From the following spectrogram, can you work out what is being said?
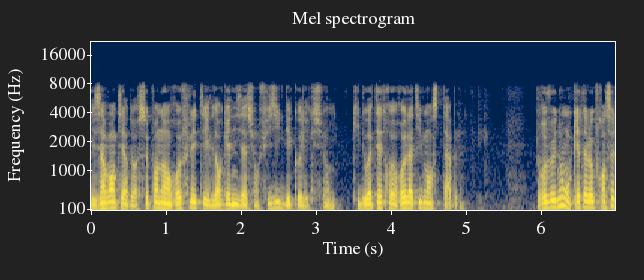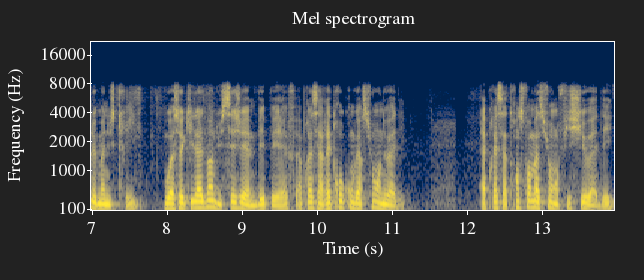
Les inventaires doivent cependant refléter l'organisation physique des collections, qui doit être relativement stable. Revenons au catalogue français de manuscrits, ou à ce qu'il advint du CGM BPF après sa rétroconversion en EAD. Après sa transformation en fichier EAD,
